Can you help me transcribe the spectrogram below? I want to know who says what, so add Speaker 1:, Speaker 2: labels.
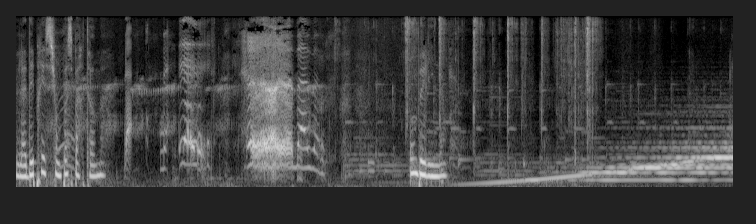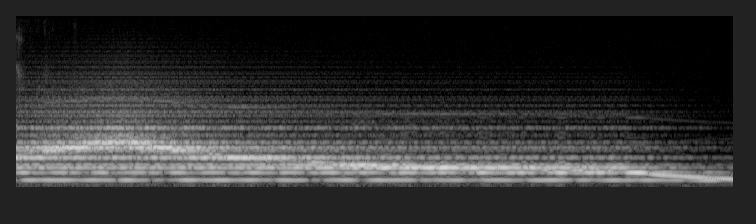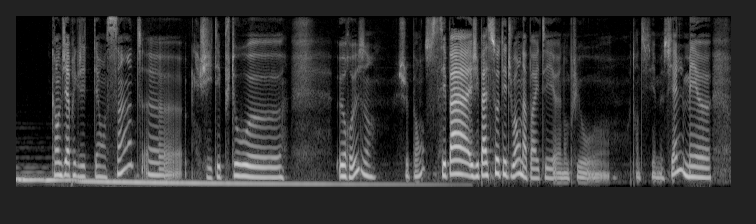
Speaker 1: La dépression postpartum. Ombeline.
Speaker 2: Quand j'ai appris que j'étais enceinte, euh, j'ai été plutôt euh, heureuse, je pense. C'est pas, j'ai pas sauté de joie. On n'a pas été euh, non plus au, au 36e ciel, mais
